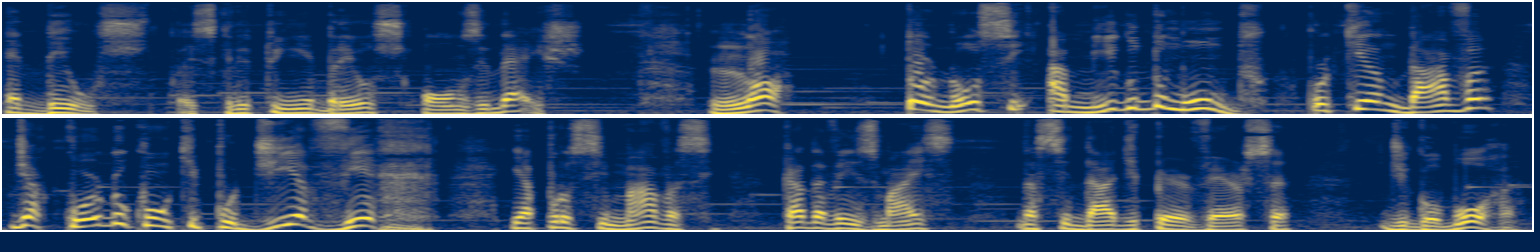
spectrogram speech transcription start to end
é Deus. Está escrito em Hebreus 11, 10. Ló tornou-se amigo do mundo, porque andava de acordo com o que podia ver e aproximava-se cada vez mais da cidade perversa de Gomorra.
